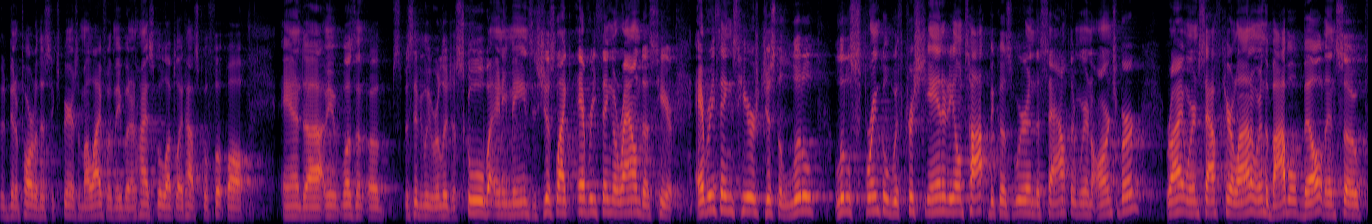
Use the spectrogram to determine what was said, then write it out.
have been a part of this experience in my life with me, but in high school, I played high school football. And uh, I mean, it wasn't a specifically religious school by any means. It's just like everything around us here. Everything's here is just a little, little sprinkled with Christianity on top because we're in the South and we're in Orangeburg, right? We're in South Carolina, we're in the Bible Belt. And so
